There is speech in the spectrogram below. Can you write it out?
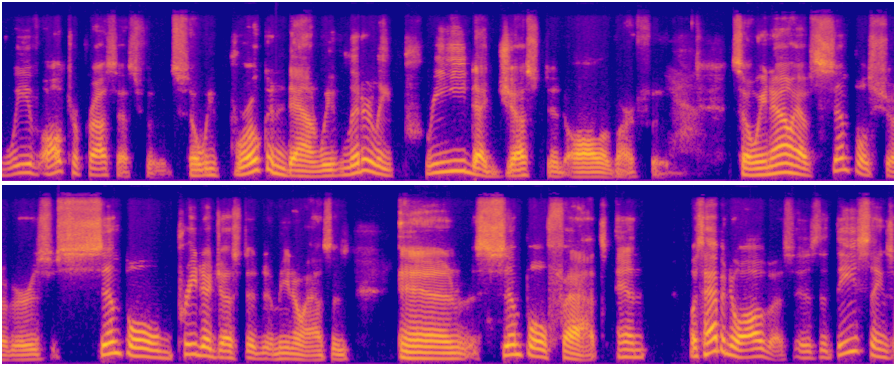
we've ultra processed foods. So we've broken down, we've literally pre digested all of our food. Yeah. So we now have simple sugars, simple pre digested amino acids, and simple fats. And what's happened to all of us is that these things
